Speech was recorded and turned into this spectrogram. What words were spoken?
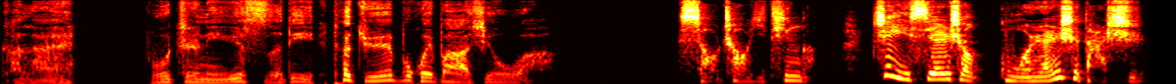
看来不置你于死地，他绝不会罢休啊！”小赵一听啊。这先生果然是大师，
